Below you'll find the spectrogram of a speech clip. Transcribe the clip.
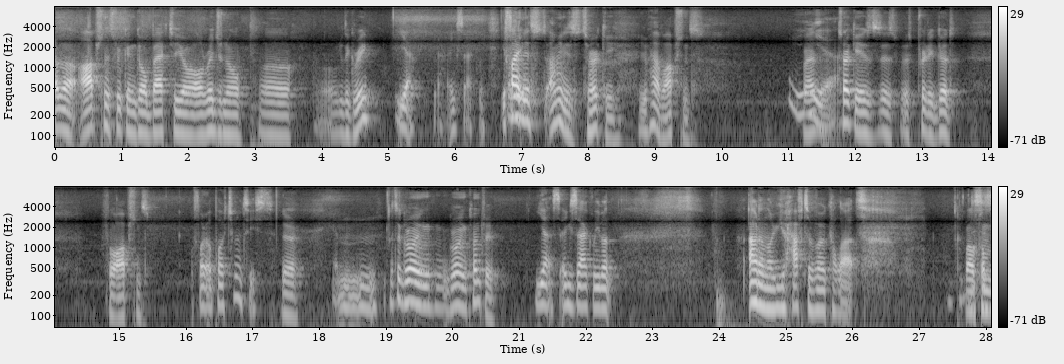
other options, you can go back to your original uh, degree? yeah yeah exactly if I i, mean, it's I mean, it's Turkey. You have options, right? yeah Turkey is, is, is pretty good for options. for opportunities Yeah, um, it's a growing growing country. yes exactly but i don't know you have to work a lot Well, com-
